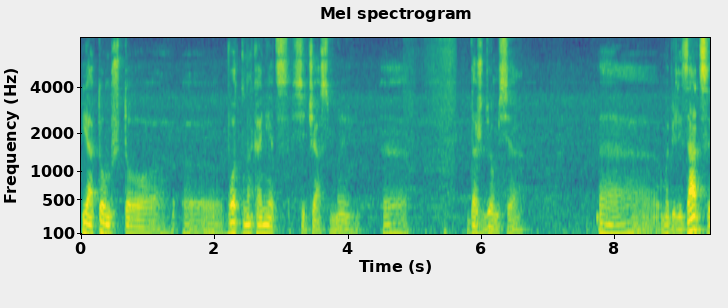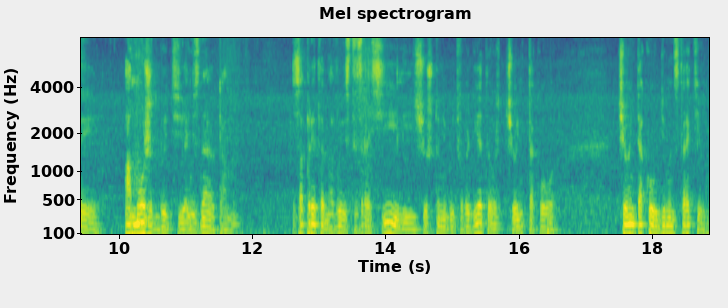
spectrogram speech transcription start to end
и о том, что э, вот наконец сейчас мы э, дождемся э, мобилизации, а может быть, я не знаю, там запрета на выезд из России или еще что-нибудь вроде этого, чего-нибудь такого, чего-нибудь такого демонстративного.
